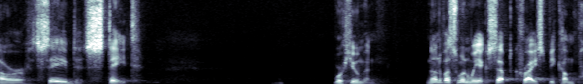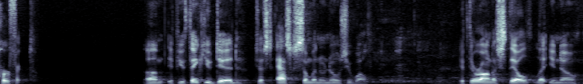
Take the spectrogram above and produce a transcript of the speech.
our saved state, we're human. None of us, when we accept Christ, become perfect. Um, if you think you did, just ask someone who knows you well. If they're honest, they'll let you know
